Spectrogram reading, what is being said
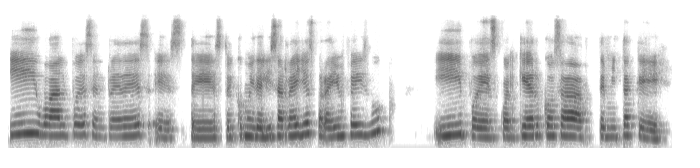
Y igual, pues en redes, este, estoy como Idelisa Reyes por ahí en Facebook. Y pues cualquier cosa, temita que,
